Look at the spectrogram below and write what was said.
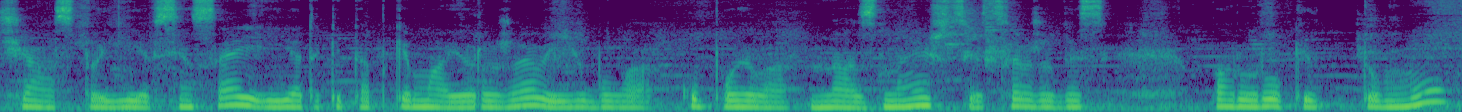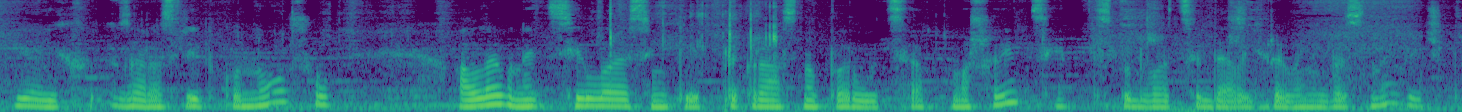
часто є в сінсеї. І я такі тапки маю рожеві, їх була купила на знижці. Це вже десь пару років тому. Я їх зараз рідко ношу, але вони цілесенькі, прекрасно перуться в машиці. 129 гривень без знижечки.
